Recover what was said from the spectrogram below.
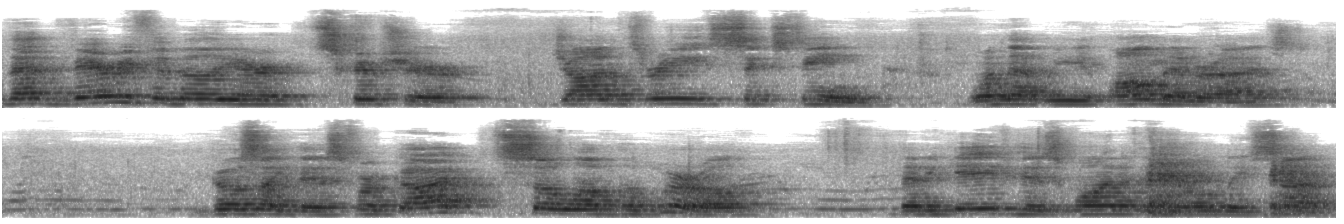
that very familiar scripture, John 3 16, one that we all memorized, goes like this For God so loved the world that he gave his one and only Son,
